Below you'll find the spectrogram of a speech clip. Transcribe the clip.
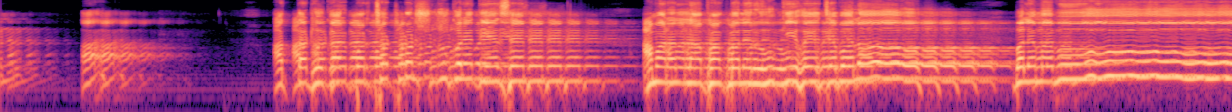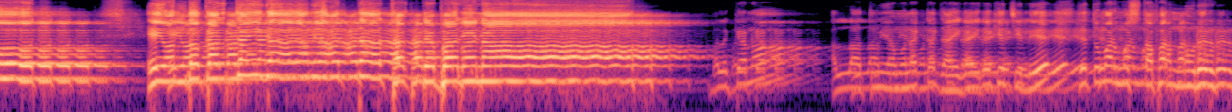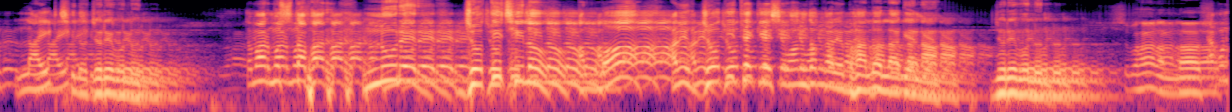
আত্মা ঢোকার পর ছটফট শুরু করে দিয়েছে। আমার আল্লাহ পাক বলে রুহ কি হয়েছে বলো? বলে মাবু এই অন্ধকার জায়গায় আমি আত্মা থাকতে পারি না। বলে কেন? আল্লাহ তুমি এমন একটা জায়গায় রেখেছিলে যে তোমার মুস্তাফার নূরের লাইট ছিল জোরে বলুন। তোমার মুস্তাফার নূরের জ্যোতি ছিল। আল্লাহ আমি জ্যোতি থেকে এসে অন্ধকারে ভালো লাগে না। জোরে বলুন। সুবহানাল্লাহ।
